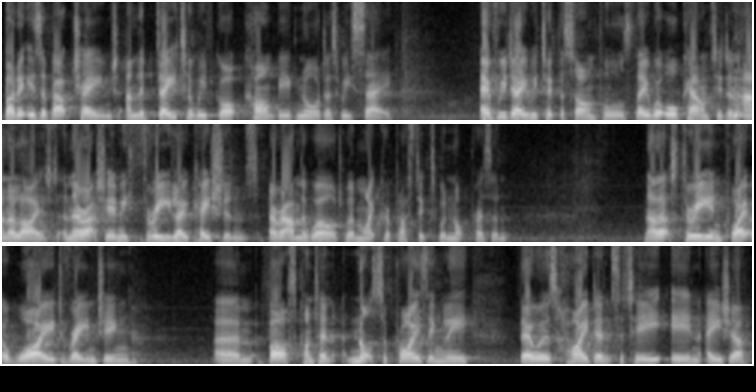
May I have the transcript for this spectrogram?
But it is about change. And the data we've got can't be ignored, as we say. Every day we took the samples, they were all counted and analysed. And there are actually only three locations around the world where microplastics were not present. Now that's three in quite a wide-ranging, um, vast content. Not surprisingly, there was high density in Asia,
